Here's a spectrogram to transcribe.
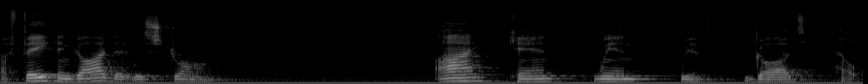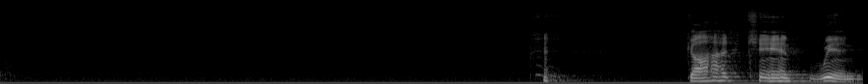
A faith in God that was strong. I can win with God's help. God can win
